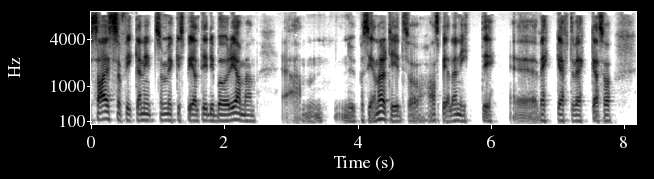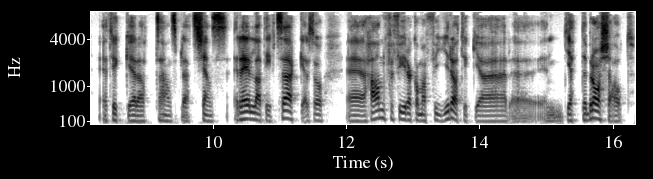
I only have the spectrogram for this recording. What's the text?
Size så fick han inte så mycket speltid i början men eh, nu på senare tid så han spelar 90 eh, vecka efter vecka så jag tycker att hans plats känns relativt säker. Så eh, han för 4,4 tycker jag är eh, en jättebra shout.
